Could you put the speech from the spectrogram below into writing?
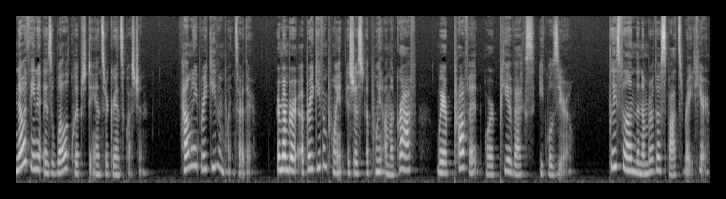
Now Athena is well equipped to answer Grant's question. How many break-even points are there? Remember, a break-even point is just a point on the graph where profit, or P of x, equals zero. Please fill in the number of those spots right here.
